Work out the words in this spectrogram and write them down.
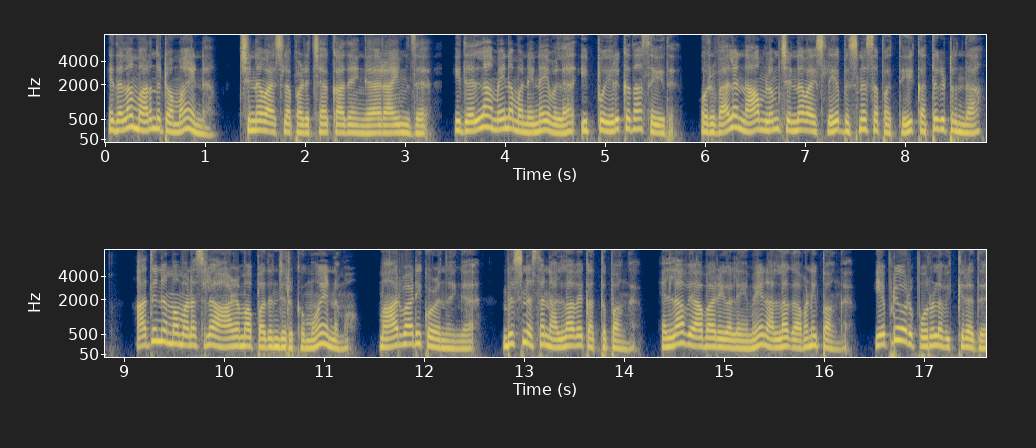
இதெல்லாம் மறந்துட்டோமா என்ன? சின்ன வயசுல படிச்ச கதைங்க ரைம்ஸ் இது எல்லாமே நம்ம நினைவுல இப்போ இருக்கதான் செய்யுது. ஒருவேளை நாமளும் சின்ன வயசுலயே பிஸ்னஸை பத்தி கத்துக்கிட்டு இருந்தா அது நம்ம மனசுல ஆழமா பதிஞ்சிருக்குமோ என்னமோ. மார்வாடி குழந்தைங்க பிஸ்னஸை நல்லாவே கத்துப்பாங்க. எல்லா வியாபாரிகளையுமே நல்லா கவனிப்பாங்க. எப்படி ஒரு பொருளை விற்கிறது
